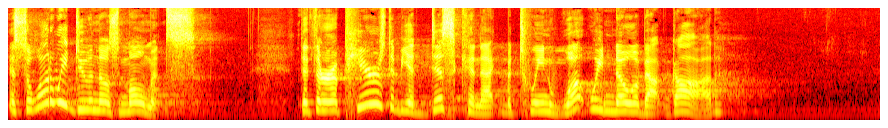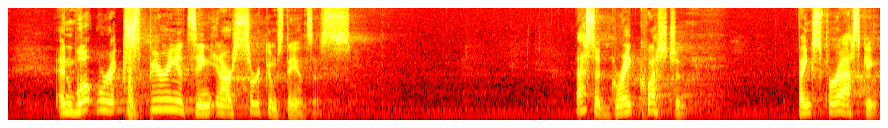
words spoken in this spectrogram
And so, what do we do in those moments? That there appears to be a disconnect between what we know about God and what we're experiencing in our circumstances? That's a great question. Thanks for asking.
